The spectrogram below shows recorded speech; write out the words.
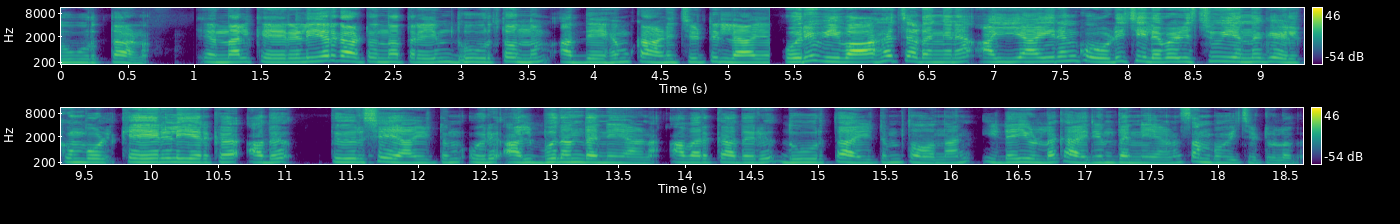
ധൂർത്താണ്. എന്നാൽ കേരളീയർ കാട്ടുന്നത്രയും ധൂർത്തൊന്നും അദ്ദേഹം കാണിച്ചിട്ടില്ല ഒരു വിവാഹ ചടങ്ങിന് അയ്യായിരം കോടി ചിലവഴിച്ചു എന്ന് കേൾക്കുമ്പോൾ കേരളീയർക്ക് അത് തീർച്ചയായിട്ടും ഒരു അത്ഭുതം തന്നെയാണ്. അവർക്ക് അതൊരു ദൂർത്തായിട്ടും തോന്നാൻ ഇടയുള്ള കാര്യം തന്നെയാണ് സംഭവിച്ചിട്ടുള്ളത്.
